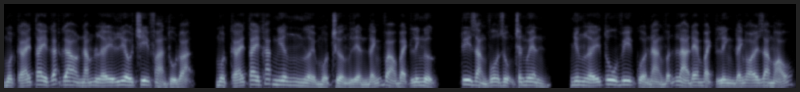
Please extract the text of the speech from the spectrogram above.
một cái tay gắt gao nắm lấy liêu chi phản thủ đoạn, một cái tay khác nghiêng người một trưởng liền đánh vào bạch linh ngực, tuy rằng vô dụng chân nguyên, nhưng lấy tu vi của nàng vẫn là đem bạch linh đánh ói ra máu.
